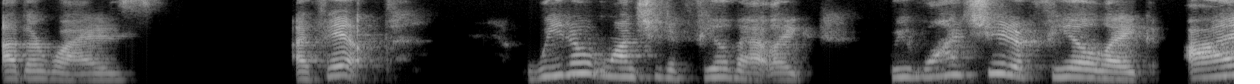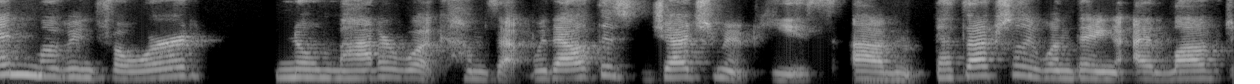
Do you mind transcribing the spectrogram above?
otherwise I failed? We don't want you to feel that. Like, we want you to feel like I'm moving forward no matter what comes up without this judgment piece. Um, that's actually one thing I loved,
